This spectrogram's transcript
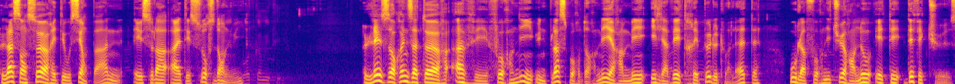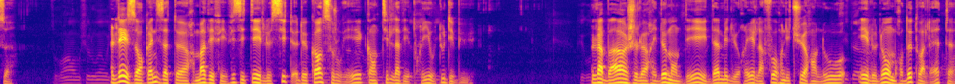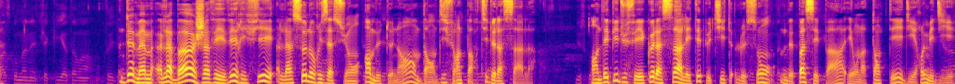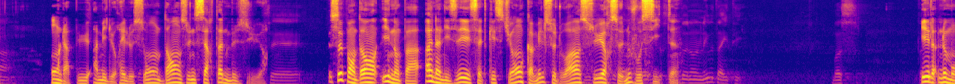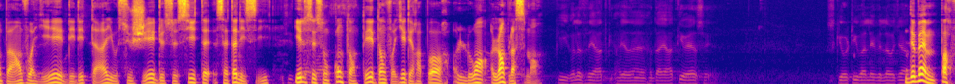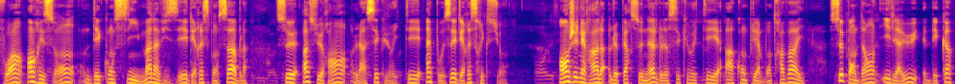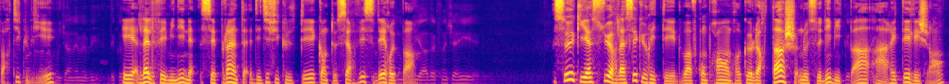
L'ascenseur était aussi en panne et cela a été source d'ennui. Les organisateurs avaient fourni une place pour dormir, mais il y avait très peu de toilettes où la fourniture en eau était défectueuse. Les organisateurs m'avaient fait visiter le site de Karlsruhe quand ils l'avaient pris au tout début. Là-bas, je leur ai demandé d'améliorer la fourniture en eau et le nombre de toilettes. De même, là-bas, j'avais vérifié la sonorisation en me tenant dans différentes parties de la salle. En dépit du fait que la salle était petite, le son ne passait pas et on a tenté d'y remédier. On a pu améliorer le son dans une certaine mesure. Cependant, ils n'ont pas analysé cette question comme il se doit sur ce nouveau site. Ils ne m'ont pas envoyé des détails au sujet de ce site cette année-ci. Ils se sont contentés d'envoyer des rapports loin l'emplacement. De même, parfois, en raison des consignes mal avisées des responsables, ceux assurant la sécurité imposaient des restrictions. En général, le personnel de la sécurité a accompli un bon travail. Cependant, il y a eu des cas particuliers et l'aile féminine s'est plainte des difficultés quant au service des repas. Ceux qui assurent la sécurité doivent comprendre que leur tâche ne se limite pas à arrêter les gens,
